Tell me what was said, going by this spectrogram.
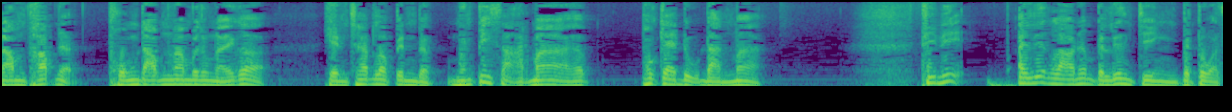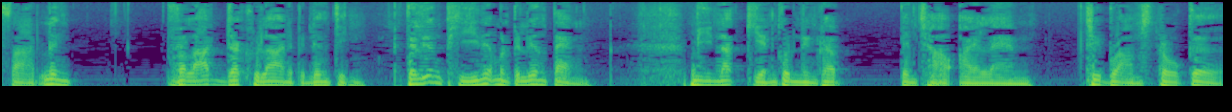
นำทัพเนี่ยธงดำนำไปตรงไหนก็ เห็นชัดแล้วเป็นแบบเหมือนปีศาจมากครับ เพราะแกดุดันมาก ทีนี้ไอ้เรื่องราวเนี่ยเป็นเรื่องจริง เป็นประวัติศาสตร์เรื่องวลาดแดร็กคูล่าเนี่ยเป็นเรื่องจริง แต่เรื่องผีเนี่ยมันเป็นเรื่องแต่ง มีนักเขียนคนหนึ่งครับ เป็นชาวไอร์แลนด์ชื่อบรามสโตกเกอร์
